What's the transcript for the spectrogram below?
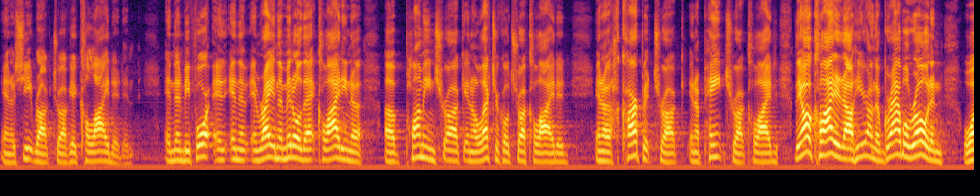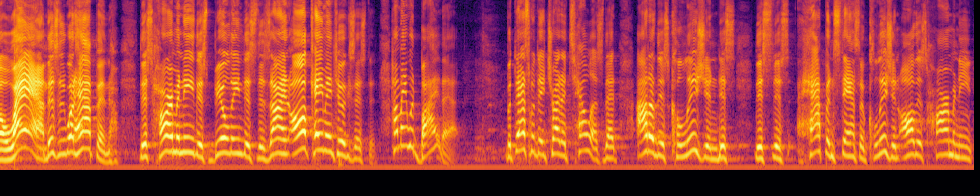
and a sheetrock truck. It collided. And, and then before, and, and, the, and right in the middle of that colliding, a, a plumbing truck and an electrical truck collided and a carpet truck and a paint truck collided. They all collided out here on the gravel road, and well, wham! This is what happened. This harmony, this building, this design all came into existence. How many would buy that? But that's what they try to tell us that out of this collision, this, this, this happenstance of collision, all this harmony,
